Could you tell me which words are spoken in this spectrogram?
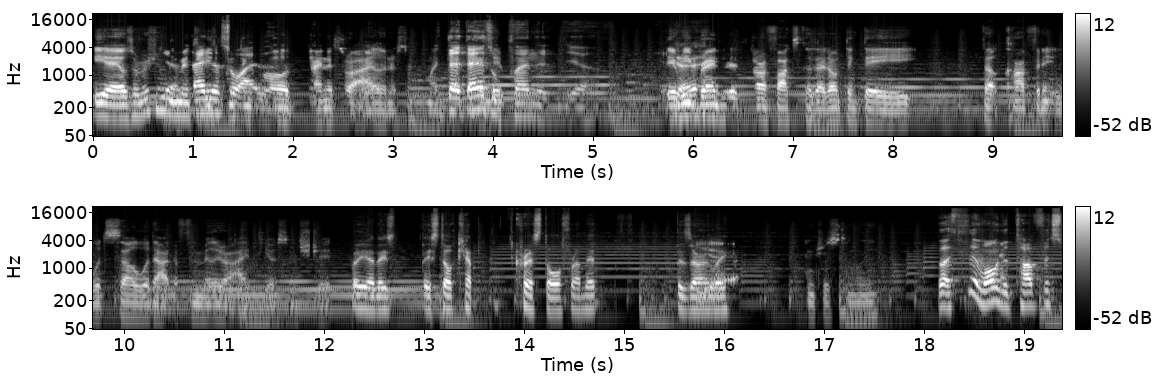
Yeah, it was originally Yeah, meant to be Dinosaur something Island. called Dinosaur Island or something like That that. and Dinosaur they- Planet, yeah. They Yeah. rebranded it Star Fox because I don't think they felt confident it would sell without a familiar IP or some shit. But yeah, they they still kept Krystal from it, bizarrely. Yeah, interestingly. But I think one of the toughest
